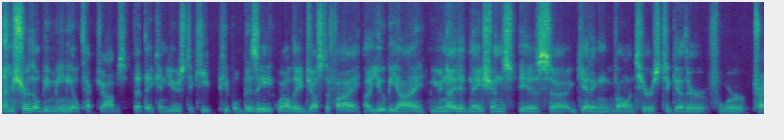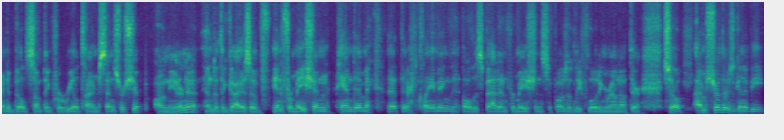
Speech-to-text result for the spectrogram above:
I'm sure there'll be menial tech jobs that they can use to keep people busy while they justify a UBI. United Nations is uh, getting volunteers together for trying to build something for real time censorship on the internet under the guise of information pandemic that they're claiming that all this bad information supposedly floating around out there. So I'm sure there's going to be,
